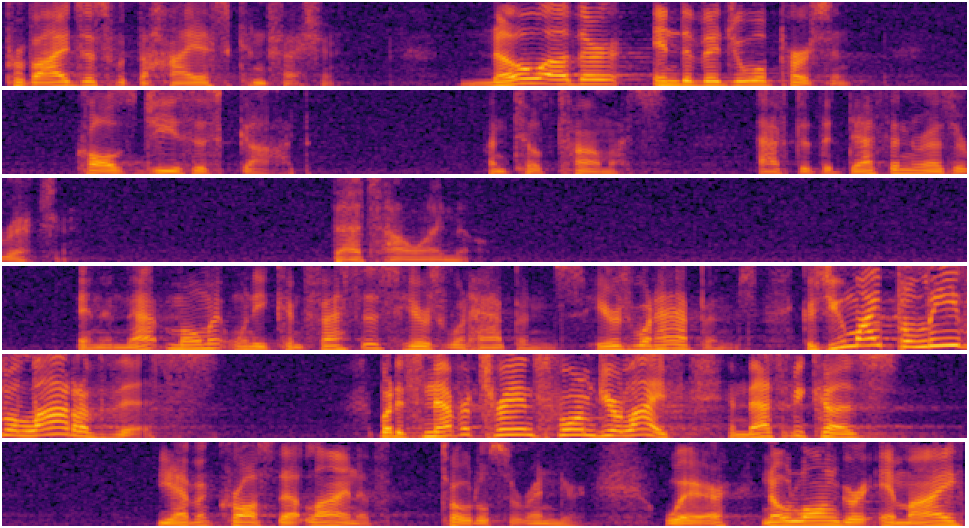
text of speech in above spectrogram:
provides us with the highest confession. No other individual person calls Jesus God until Thomas, after the death and resurrection. That's how I know. And in that moment when he confesses, here's what happens. Here's what happens. Because you might believe a lot of this, but it's never transformed your life. And that's because you haven't crossed that line of total surrender, where no longer am I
